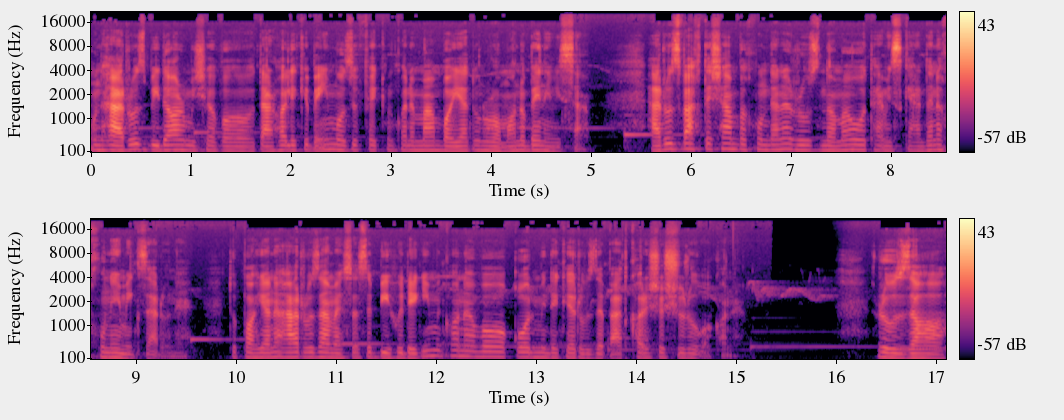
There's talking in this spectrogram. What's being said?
اون هر روز بیدار میشه و در حالی که به این موضوع فکر می‌کنه من باید اون رمان رو بنویسم. هر روز وقتش هم به خوندن روزنامه و تمیز کردن خونه میگذرونه. تو پایان هر روزم احساس بیهودگی می‌کنه و قول میده که روز بعد کارش رو شروع بکنه. روزا،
